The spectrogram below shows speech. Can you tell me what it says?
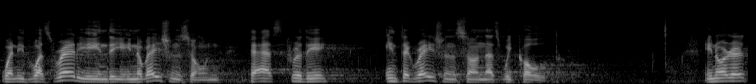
when it was ready in the innovation zone, passed through the integration zone, as we called, in order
